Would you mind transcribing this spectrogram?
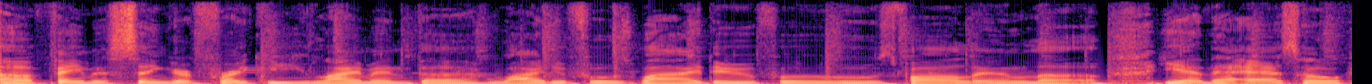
A famous singer, Frankie Lymon, the Why Do Fools, Why Do Fools Fall in Love? Yeah, that asshole,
